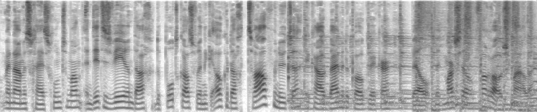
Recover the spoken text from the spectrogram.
mijn naam is Gijs Groenteman en dit is weer een dag, de podcast waarin ik elke dag 12 minuten, ik houd bij me de kookwekker, bel met Marcel van Roosmalen.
